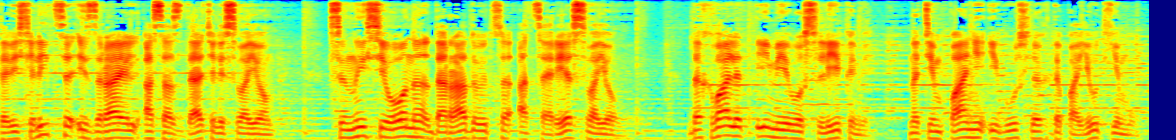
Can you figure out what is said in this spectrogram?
Да веселится Израиль о Создателе своем, сыны Сиона да радуются о Царе своем, да хвалят имя Его с ликами, на тимпане и гуслях да поют Ему –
